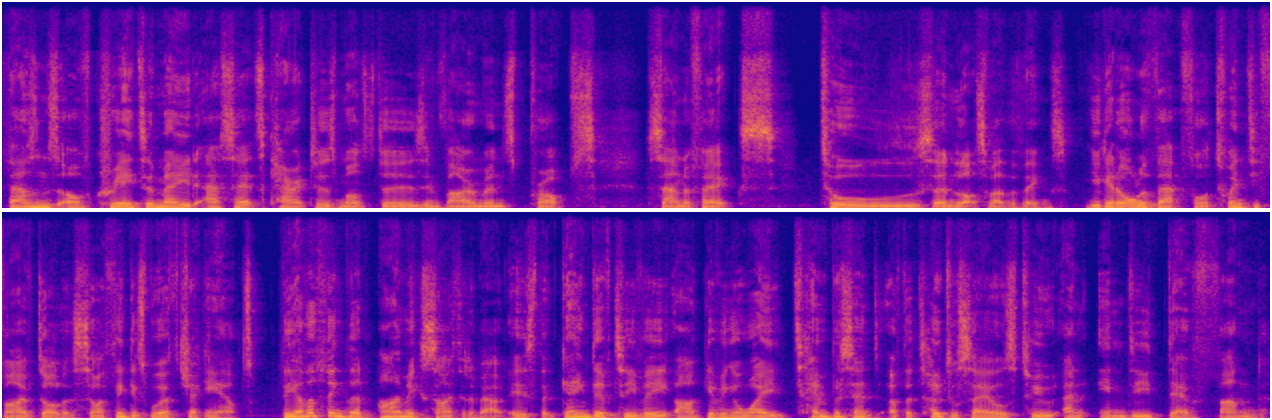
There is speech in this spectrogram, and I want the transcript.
Thousands of creator made assets, characters, monsters, environments, props, sound effects, tools, and lots of other things. You get all of that for $25, so I think it's worth checking out. The other thing that I'm excited about is that Game Dev TV are giving away 10% of the total sales to an indie dev fund.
